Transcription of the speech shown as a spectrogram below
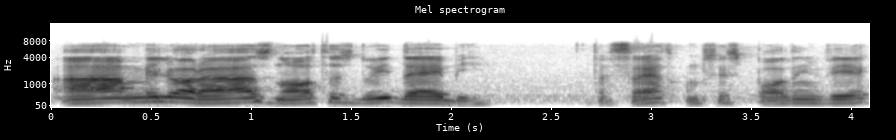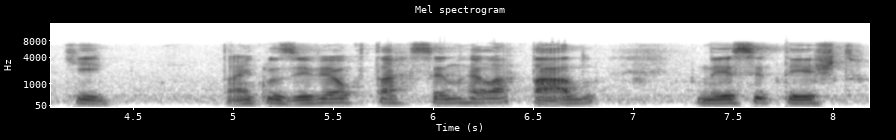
a melhorar as notas do IDEB, tá certo? Como vocês podem ver aqui. Tá? Inclusive é o que está sendo relatado nesse texto,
